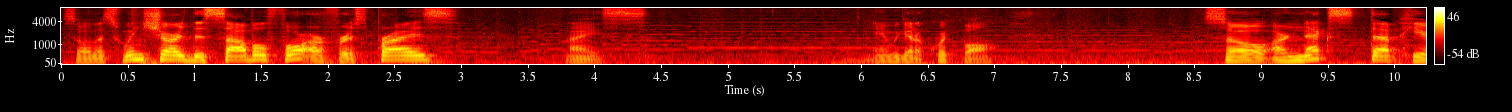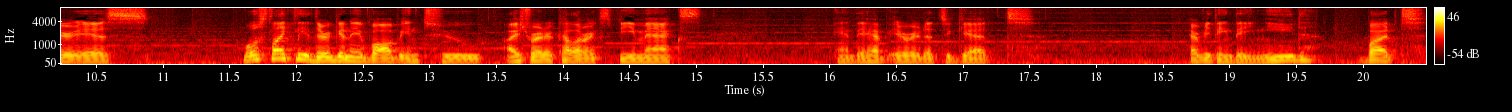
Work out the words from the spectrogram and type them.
So let's wind shard this Sobble for our first prize. Nice. And we got a quick ball. So our next step here is most likely they're going to evolve into Ice Rider Calyrex VMAX. And they have Irida to get everything they need. But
